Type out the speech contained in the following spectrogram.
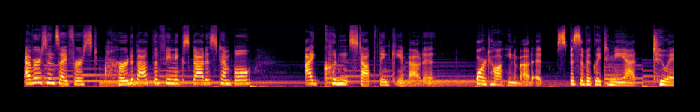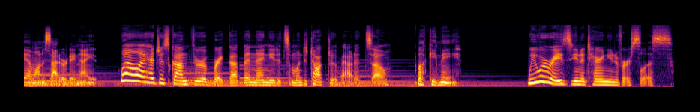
Ever since I first heard about the Phoenix Goddess Temple, I couldn't stop thinking about it. Or talking about it, specifically to me at 2 a.m. on a Saturday night. Well, I had just gone through a breakup and I needed someone to talk to about it, so. Lucky me. We were raised Unitarian Universalists.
